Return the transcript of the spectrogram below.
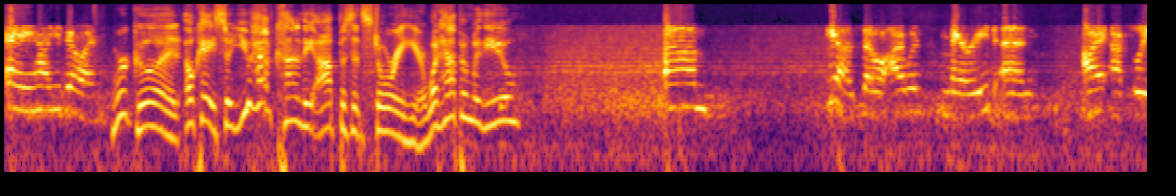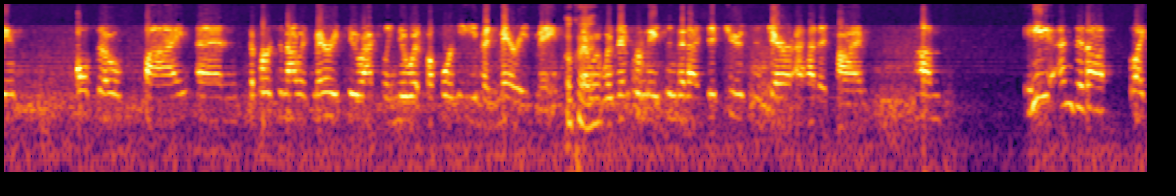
Hey, how you doing? We're good. Okay, so you have kind of the opposite story here. What happened with you? Um, yeah, so I was married, and I actually also bi, and the person I was married to actually knew it before he even married me. Okay. So it was information that I did choose to share ahead of time. Um, he ended up, like,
